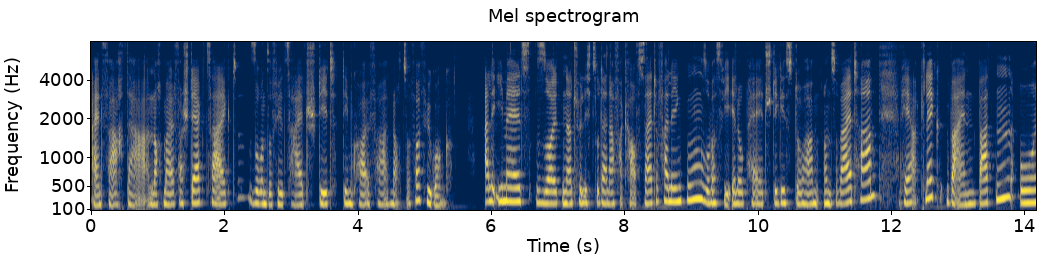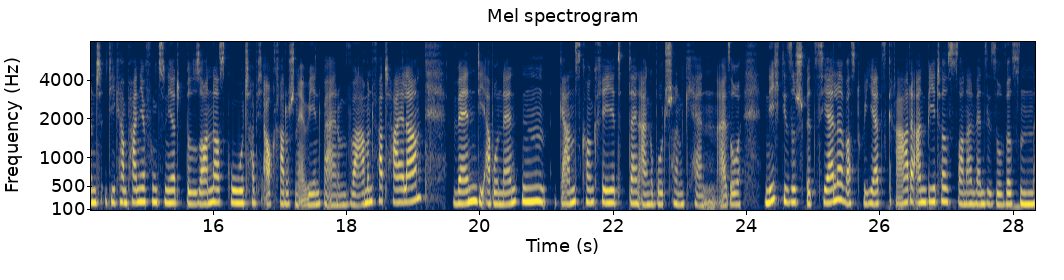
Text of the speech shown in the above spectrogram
einfach da nochmal verstärkt zeigt, so und so viel Zeit steht dem Käufer noch zur Verfügung. Alle E-Mails sollten natürlich zu deiner Verkaufsseite verlinken, sowas wie Elopage, Digistore und so weiter, per Klick über einen Button. Und die Kampagne funktioniert besonders gut, habe ich auch gerade schon erwähnt, bei einem warmen Verteiler, wenn die Abonnenten ganz konkret dein Angebot schon kennen. Also nicht dieses Spezielle, was du jetzt gerade anbietest, sondern wenn sie so wissen,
